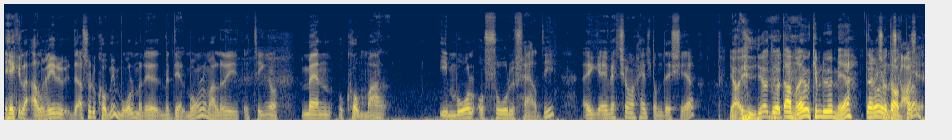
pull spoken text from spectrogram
egentlig aldri du det- Altså, du kommer i mål med, det, med delmål om alle de tinga, men å komme i mål, og så er du ferdig jeg, jeg vet ikke helt om det skjer. Ja, ja, det andre er jo hvem du er med. Det er jo et annet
